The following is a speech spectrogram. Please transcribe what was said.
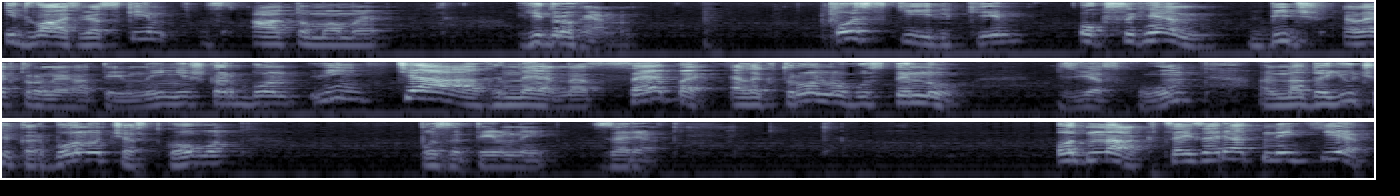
І два зв'язки з атомами гідрогену. Оскільки оксиген більш електронегативний, ніж карбон, він тягне на себе електронну густину зв'язку, надаючи карбону частково позитивний заряд. Однак цей заряд не є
